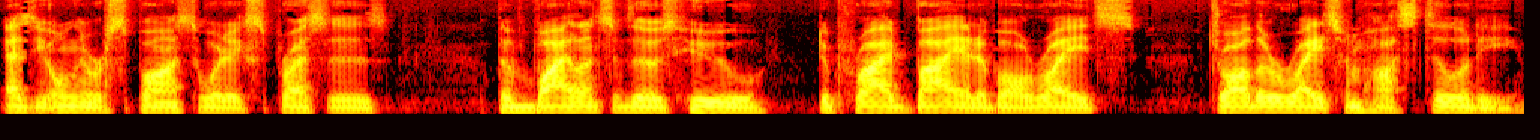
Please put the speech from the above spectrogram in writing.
as the only response to what it expresses the violence of those who, deprived by it of all rights, draw their rights from hostility.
